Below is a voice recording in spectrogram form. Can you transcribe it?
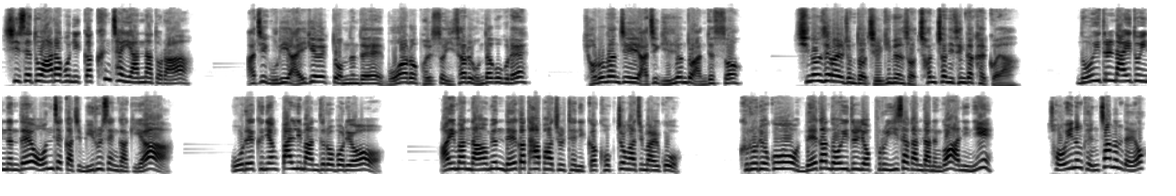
시세도 알아보니까 큰 차이 안 나더라. 아직 우리 아이 계획도 없는데 뭐하러 벌써 이사를 온다고 그래? 결혼한 지 아직 1년도 안 됐어. 신혼생활 좀 더 즐기면서 천천히 생각할 거야. 너희들 나이도 있는데 언제까지 미룰 생각이야? 올해 그냥 빨리 만들어버려. 아이만 낳으면 내가 다 봐줄 테니까 걱정하지 말고. 그러려고 내가 너희들 옆으로 이사 간다는 거 아니니? 저희는 괜찮은데요?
